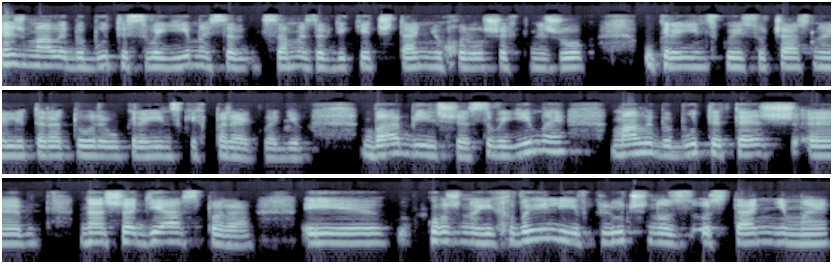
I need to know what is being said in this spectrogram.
теж мали би бути своїми саме завдяки читанню хороших книжок української сучасної літератури, українських перекладів. Ба більше своїми мали би бути теж е, наша діаспора і кожної хвилі, включно з останніми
